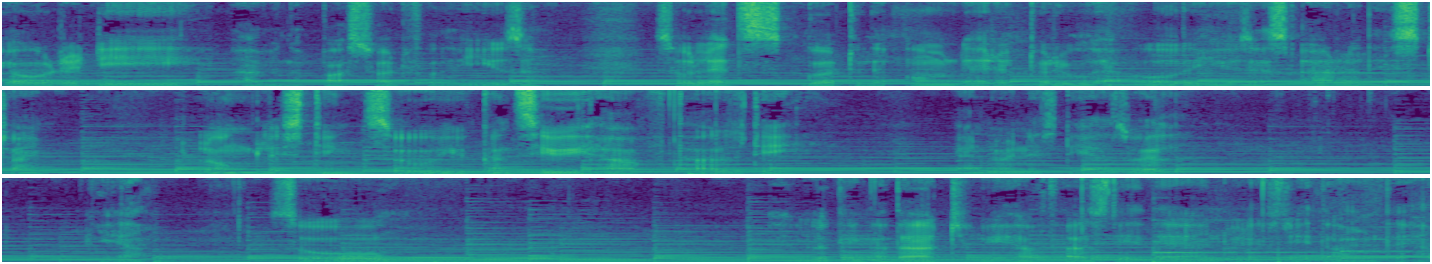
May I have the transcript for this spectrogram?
you're already having a password for the user. So let's go to the home directory where all the users are at this time. Long listing. So you can see we have Thursday and Wednesday as well. Yeah. So looking at that, we have Thursday there and Wednesday down there.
